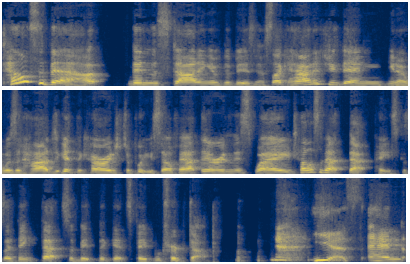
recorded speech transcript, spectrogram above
tell us about then the starting of the business. Like how did you then, you know, was it hard to get the courage to put yourself out there in this way? Tell us about that piece because I think that's a bit that gets people tripped up. yes, and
